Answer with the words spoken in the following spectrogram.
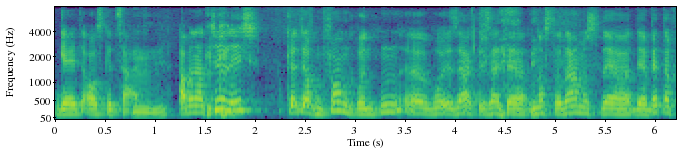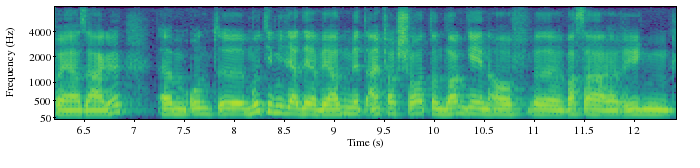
Geld ausgezahlt. Mhm. Aber natürlich könnt ihr auch einen Fonds gründen, äh, wo ihr sagt, ihr seid der Nostradamus der, der Wettervorhersage ähm, und äh, Multimilliardär werden mit einfach Short und Long gehen auf äh, Wasser, Regen,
